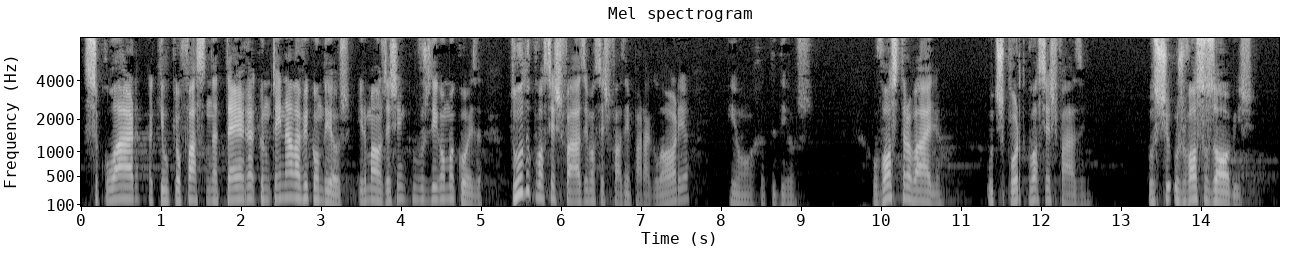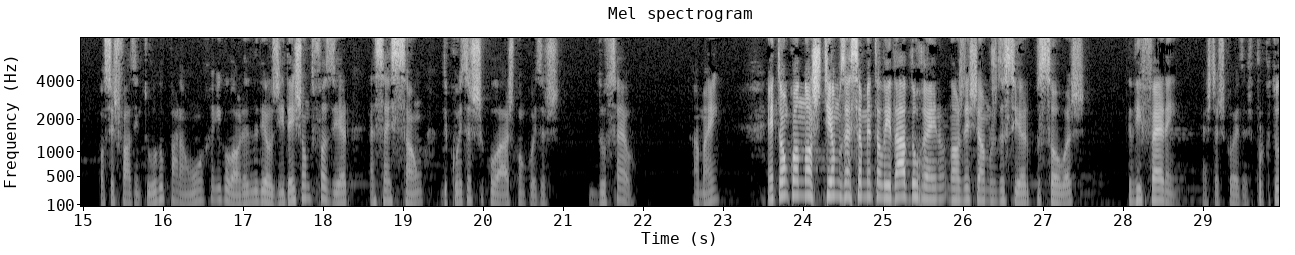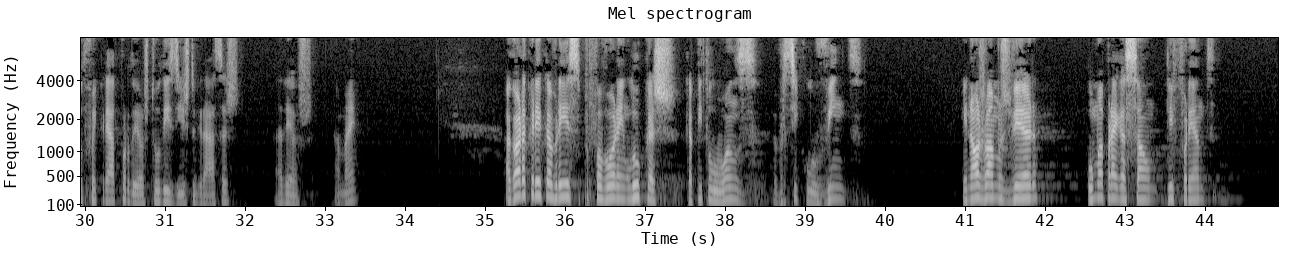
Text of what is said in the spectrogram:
secular, aquilo que eu faço na terra, que não tem nada a ver com Deus. Irmãos, deixem que vos diga uma coisa. Tudo o que vocês fazem, vocês fazem para a glória e honra de Deus. O vosso trabalho, o desporto que vocês fazem, os, os vossos hobbies, vocês fazem tudo para a honra e glória de Deus e deixam de fazer a seção de coisas seculares com coisas do céu. Amém? Então, quando nós temos essa mentalidade do reino, nós deixamos de ser pessoas que diferem estas coisas, porque tudo foi criado por Deus, tudo existe graças a Deus. Amém? Agora queria que abrisse, por favor, em Lucas, capítulo 11, versículo 20. E nós vamos ver uma pregação diferente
